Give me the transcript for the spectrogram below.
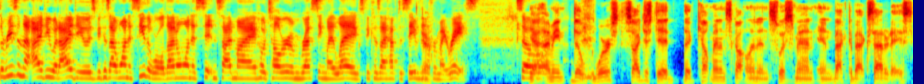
the reason that I do what I do is because I want to see the world. I don't want to sit inside my hotel room resting my legs because I have to save them yeah. for my race. So Yeah, I mean the worst so I just did the Celtman in Scotland and Swissman in back to back Saturdays.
